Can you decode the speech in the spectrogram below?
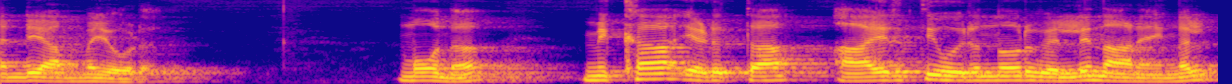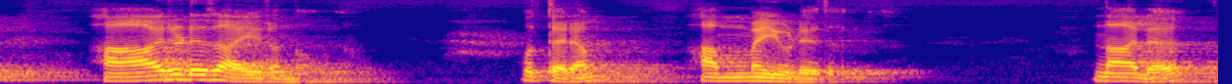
തന്റെ അമ്മയോട്. മൂന്ന് മിഖ എടുത്ത ആയിരത്തി ഒരുന്നൂറ് വെള്ളി നാണയങ്ങൾ ആരുടേതായിരുന്നു? ഉത്തരം അമ്മയുടേത്. നാല്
